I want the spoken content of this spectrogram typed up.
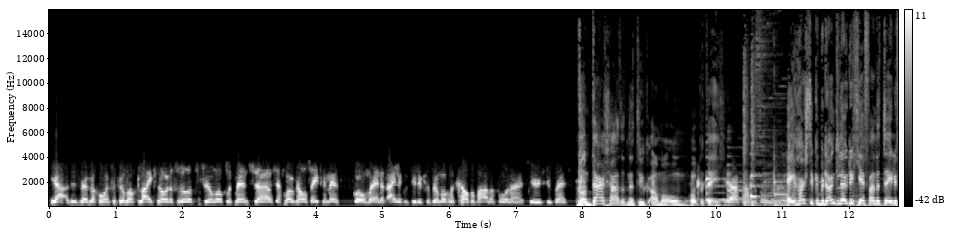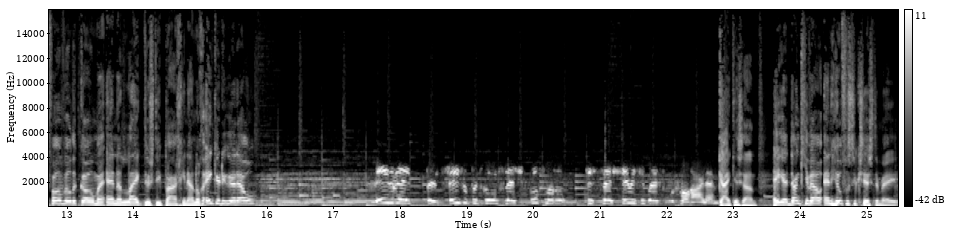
Ja, dus we hebben gewoon zoveel mogelijk likes nodig, zodat zoveel mogelijk mensen eh, zeg maar ook naar ons evenement komen. En uiteindelijk natuurlijk zoveel mogelijk geld ophalen voor eh Series Request. Want daar gaat het natuurlijk allemaal om. Hoppateetje. Daar gaat het om. Hey, hartstikke bedankt. Leuk dat je even aan de telefoon wilde komen. En uh, like dus die pagina. Nog één keer de URL. www.facebook.com slash Cosmo slash Series Request Cosmo Haarlem. Kijk eens aan. Hey, uh, dankjewel en heel veel succes ermee.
